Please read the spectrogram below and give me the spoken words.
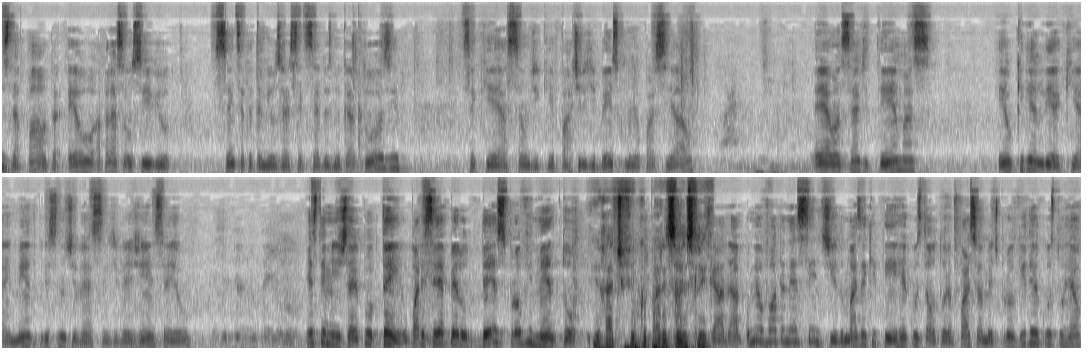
15 da pauta é o apelação civil 170.077-2014. Isso aqui é ação de que partilha de bens, comunhão parcial. É uma série de temas. Eu queria ler aqui a emenda, porque se não tivesse divergência, eu Esse tem Ministério Público? Tem. O parecer é pelo desprovimento. E ratifica o parecer escrito. O meu voto é nesse sentido, mas aqui tem recurso da autora parcialmente provido e recurso do réu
